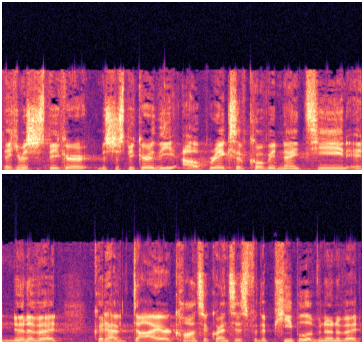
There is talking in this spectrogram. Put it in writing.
Thank you, Mr. Speaker. Mr. Speaker, the outbreaks of COVID 19 in Nunavut could have dire consequences for the people of Nunavut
